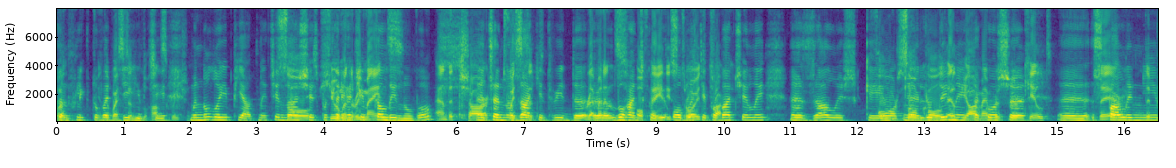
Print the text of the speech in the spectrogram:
конфлікту в Авдіївці. Минулої п'ятниці наші спостерігачі в Калиново, е, це на захід від е, Луганської області, побачили залишки four е, людини, також е, е, спалені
